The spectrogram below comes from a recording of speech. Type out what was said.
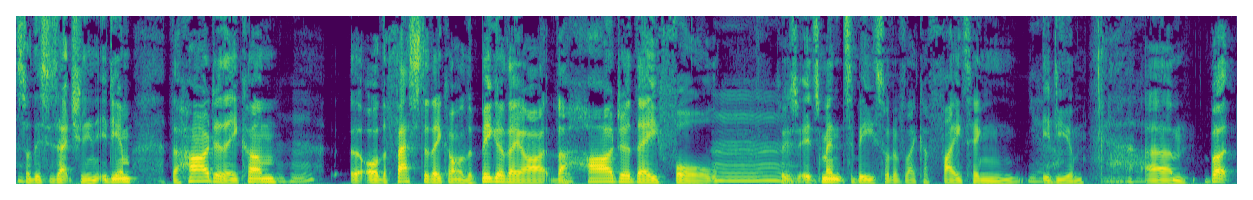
So this is actually an idiom. The harder they come, mm-hmm. Or the faster they come, or the bigger they are, the mm. harder they fall. Mm. So it's, it's, meant to be sort of like a fighting yeah. idiom. Um, but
